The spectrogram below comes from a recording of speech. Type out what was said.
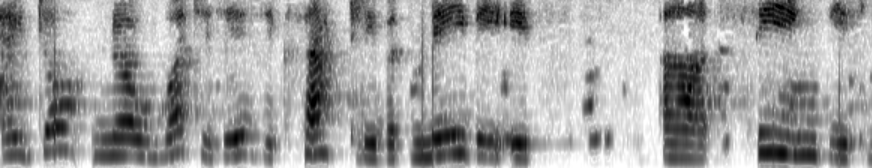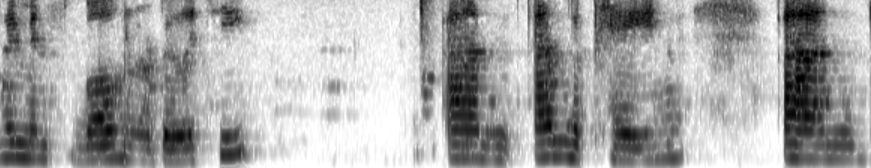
I don't know what it is exactly, but maybe it's uh, seeing these women's vulnerability and and the pain and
